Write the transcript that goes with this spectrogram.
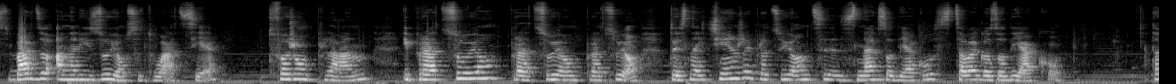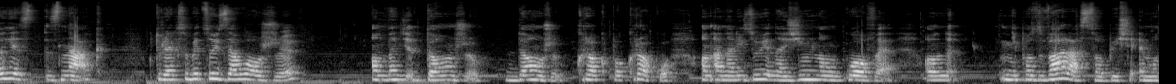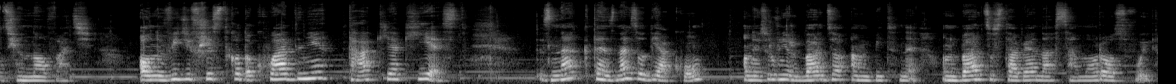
bardzo analizują sytuację, tworzą plan i pracują, pracują, pracują. To jest najciężej pracujący znak zodiaku z całego zodiaku. To jest znak, który jak sobie coś założy, on będzie dążył, dążył krok po kroku. On analizuje na zimną głowę. On nie pozwala sobie się emocjonować. On widzi wszystko dokładnie tak, jak jest. Znak, ten znak zodiaku, on jest również bardzo ambitny. On bardzo stawia na samorozwój.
